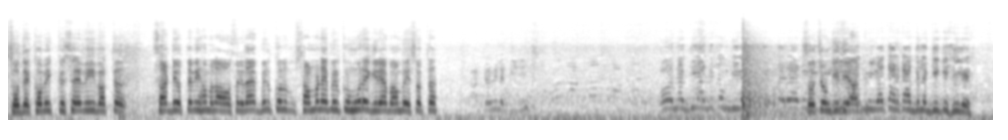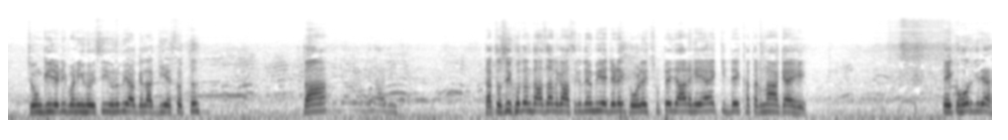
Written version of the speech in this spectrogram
ਸੋ ਦੇਖੋ ਵੀ ਕਿਸੇ ਵੀ ਵਕਤ ਸਾਡੇ ਉੱਤੇ ਵੀ ਹਮਲਾ ਹੋ ਸਕਦਾ ਹੈ। ਬਿਲਕੁਲ ਸਾਹਮਣੇ ਬਿਲਕੁਲ ਮੂਹਰੇ ਗਿਰਿਆ ਬੰਬ ਇਸ ਵਕਤ। ਉਹ ਲੱਗੀ ਅੱਗ ਝੁੰਗੀ ਸੋ ਝੁੰਗੀ ਦੀ ਅੱਗ- ਘਰ ਅੱਗ ਲੱਗੀ ਕਿਸੇ ਦੇ? ਚੁੰਗੀ ਜਿਹੜੀ ਬਣੀ ਹੋਈ ਸੀ ਉਹਨੂੰ ਵੀ ਅੱਗ ਲੱਗ ਇਸ ਵਕਤ। ਤਾਂ ਤਾਂ ਤੁਸੀਂ ਖੁਦ ਅੰਦਾਜ਼ਾ ਲਗਾ ਸਕਦੇ ਹੋ ਵੀ ਇਹ ਜਿਹੜੇ ਗੋਲੇ ਛੁੱਟੇ ਜਾ ਰਹੇ ਆ ਇਹ ਕਿੱਡੇ ਖਤਰਨਾਕ ਹੈ ਇਹ। ਇੱਕ ਹੋਰ ਗਿਰਿਆ।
